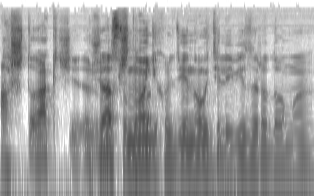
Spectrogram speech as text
А что? а к ч- ну, сейчас что- у многих людей новые телевизоры дома.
